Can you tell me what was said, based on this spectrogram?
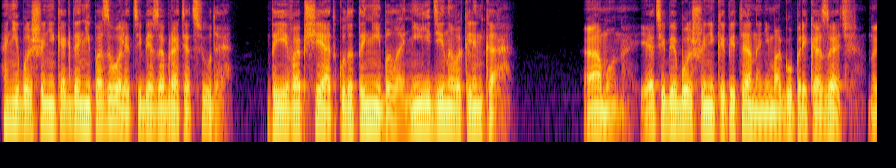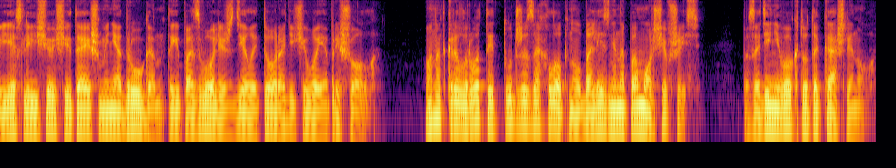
Они больше никогда не позволят тебе забрать отсюда. Да и вообще откуда то ни было, ни единого клинка. «Амун, я тебе больше ни капитана не могу приказать, но если еще считаешь меня другом, ты позволишь сделать то, ради чего я пришел». Он открыл рот и тут же захлопнул, болезненно поморщившись. Позади него кто-то кашлянул,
